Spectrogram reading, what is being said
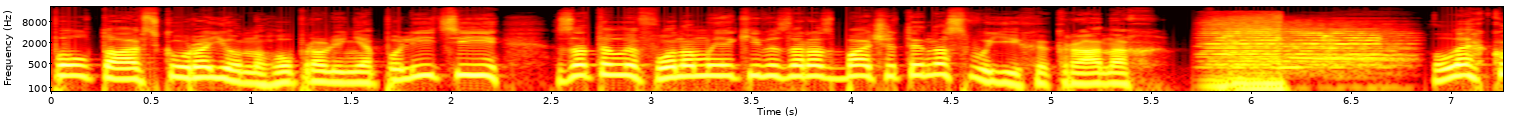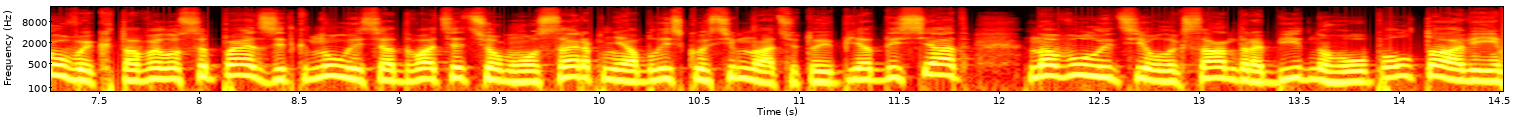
Полтавського районного управління поліції за телефонами, які ви зараз бачите на своїх екранах. Легковик та велосипед зіткнулися 27 серпня близько 17.50 на вулиці Олександра Бідного у Полтаві.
